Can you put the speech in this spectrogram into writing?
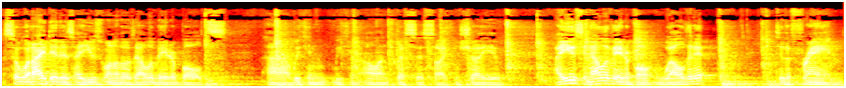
so what I did is I used one of those elevator bolts. Uh, we can, we can, I'll untwist this so I can show you. I used an elevator bolt and welded it to the frame.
